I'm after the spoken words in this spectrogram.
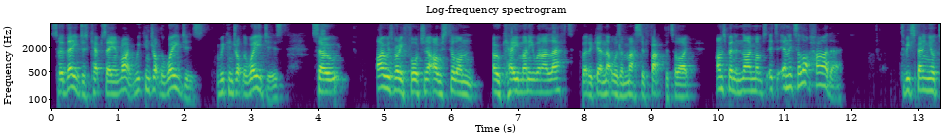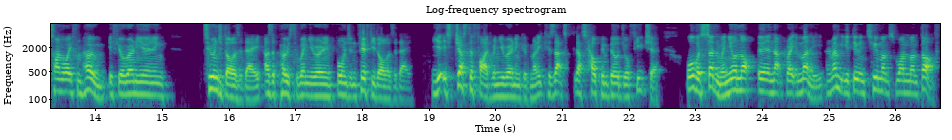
So they just kept saying, right, we can drop the wages. We can drop the wages. So I was very fortunate. I was still on okay money when I left, but again, that was a massive factor to like. I'm spending nine months. It's and it's a lot harder to be spending your time away from home if you're only earning two hundred dollars a day as opposed to when you're earning four hundred and fifty dollars a day. It's justified when you're earning good money because that's that's helping build your future all of a sudden when you're not earning that great money and remember you're doing two months one month off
